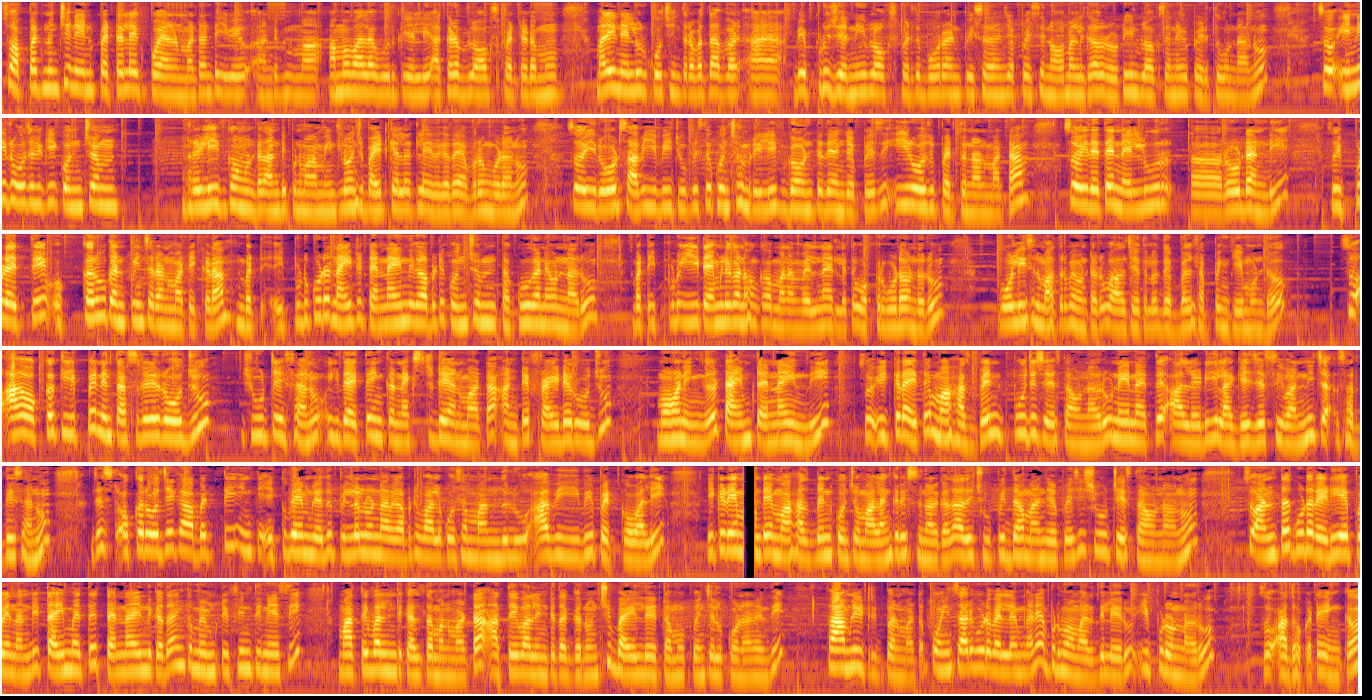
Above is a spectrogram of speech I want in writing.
సో అప్పటి నుంచి నేను పెట్టలేకపోయాను అనమాట అంటే ఇవి అంటే మా అమ్మ వాళ్ళ ఊరికి వెళ్ళి అక్కడ వ్లాగ్స్ పెట్టడము మళ్ళీ నెల్లూరుకి వచ్చిన తర్వాత ఎప్పుడు జర్నీ వ్లాగ్స్ పెడితే బోర్ అనిపిస్తుంది అని చెప్పేసి నార్మల్గా రొటీన్ వ్లాగ్స్ అనేవి పెడుతూ ఉన్నాను. సో ఇన్ని రోజులకి కొంచెం రిలీఫ్గా ఉంటుంది. అంటే ఇప్పుడు మనం ఇంట్లోంచి బయటకు వెళ్ళట్లేదు కదా ఎవరం కూడాను. సో ఈ రోడ్స్ అవి ఇవి చూపిస్తే కొంచెం రిలీఫ్గా ఉంటుంది అని చెప్పేసి ఈ రోజు పెడుతున్నాను అనమాట సో ఇదైతే నెల్లూరు రోడ్ అండి. సో ఇప్పుడైతే ఒక్కరూ కనిపించారనమాట ఇక్కడ. బట్ ఇప్పుడు కూడా నైట్ టెన్ అయింది కాబట్టి కొంచెం తక్కువగానే ఉన్నారు. బట్ ఇప్పుడు ఈ టైంలో కనుక మనం వెళ్ళినట్లయితే ఒక్కరు కూడా ఉండరు. పోలీసులు మాత్రమే ఉంటారు. వాళ్ళ చేతిలో దెబ్బలు తప్ప ఇంకేముండవు సో ఆ ఒక్క క్లిప్పే నేను థర్స్డే రోజు షూట్ చేశాను. ఇదైతే ఇంకా నెక్స్ట్ డే అనమాట అంటే ఫ్రైడే రోజు మార్నింగ్ టైం టెన్ అయింది. సో ఇక్కడైతే మా హస్బెండ్ పూజ చేస్తూ ఉన్నారు. నేనైతే ఆల్రెడీ లగేజెస్ ఇవన్నీ చ- సర్దేశాను. జస్ట్ ఒక్క రోజే కాబట్టి ఇంక ఎక్కువేం లేదు. పిల్లలు ఉన్నారు కాబట్టి వాళ్ళ కోసం మందులు అవి ఇవి పెట్టుకోవాలి. ఇక్కడ ఏమంటే మా హస్బెండ్ కొంచెం అలంకరిస్తున్నారు కదా అది చూపిద్దామని చెప్పేసి షూట్ చేస్తూ ఉన్నాను. సో అంతా కూడా రెడీ అయిపోయిందండి. టైం అయితే టెన్ అయింది కదా ఇంకా మేము టిఫిన్ తినేసి మా అత్తయ్య వాళ్ళ ఇంటికి వెళ్తామన్నమాట. అత్తయ్య వాళ్ళ ఇంటి దగ్గర నుంచి బయలుదేరుతాము పెంచలకోన అనేది. ఫ్యామిలీ ట్రిప్ అనమాట పోయినసారి కూడా వెళ్ళాం కానీ అప్పుడు మా మరిది లేరు ఇప్పుడు ఉన్నారు సో అదొకటే ఇంకా.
